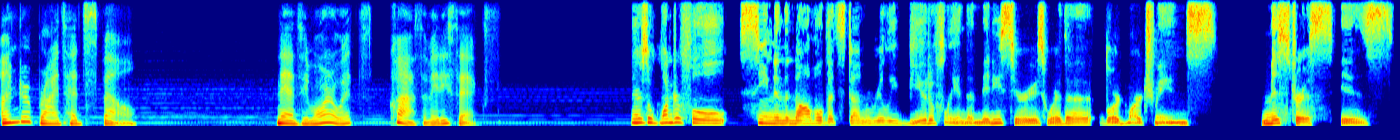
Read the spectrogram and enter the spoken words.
under Brideshead's spell. Nancy Morowitz, class of 86. There's a wonderful scene in the novel that's done really beautifully in the miniseries where the Lord Marchmain's mistress is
